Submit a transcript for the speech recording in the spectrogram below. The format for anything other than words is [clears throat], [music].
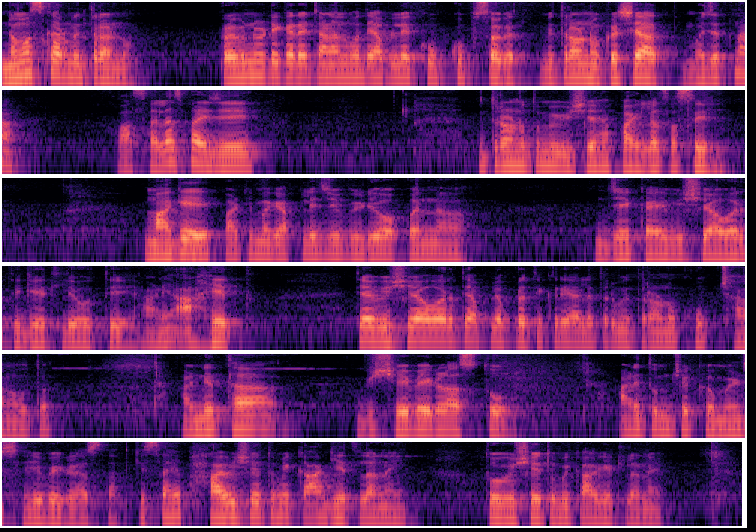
नमस्कार मित्रांनो. प्रवीण विटेकर या चॅनलमध्ये आपले खूप खूप स्वागत. मित्रांनो कसे आहात? मजेत ना? वाचायलाच पाहिजे. मित्रांनो तुम्ही विषय हा पाहिलाच असेल. मागे पाठीमागे आपले जे व्हिडिओ आपण जे काही विषयावरती घेतले होते आणि आहेत त्या विषयावरती आपल्या प्रतिक्रिया आल्या तर मित्रांनो खूप छान होतं. अन्यथा विषय वेगळा असतो आणि तुमचे कमेंट्स हे वेगळे असतात की साहेब हा विषय तुम्ही का घेतला नाही? तो विषय तुम्ही का घेतला नाही?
